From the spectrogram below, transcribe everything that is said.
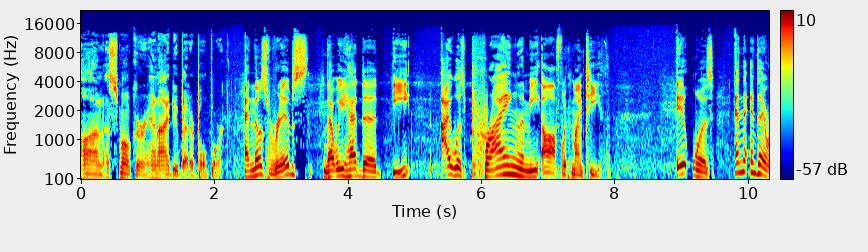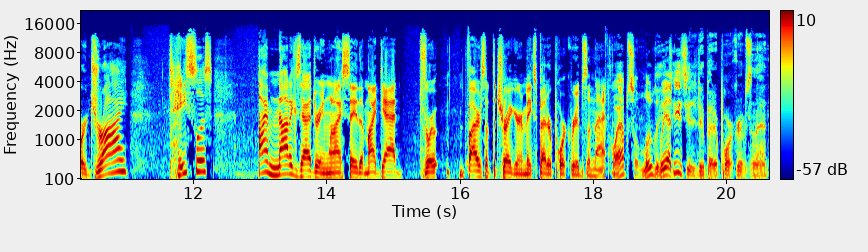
on a smoker, and I do better pulled pork. And those ribs that we had to eat, I was prying the meat off with my teeth. It was, and, and they were dry, tasteless. I'm not exaggerating when I say that my dad throw, fires up the Traeger and makes better pork ribs than that. Oh, absolutely. It's easy to do better pork ribs than that.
